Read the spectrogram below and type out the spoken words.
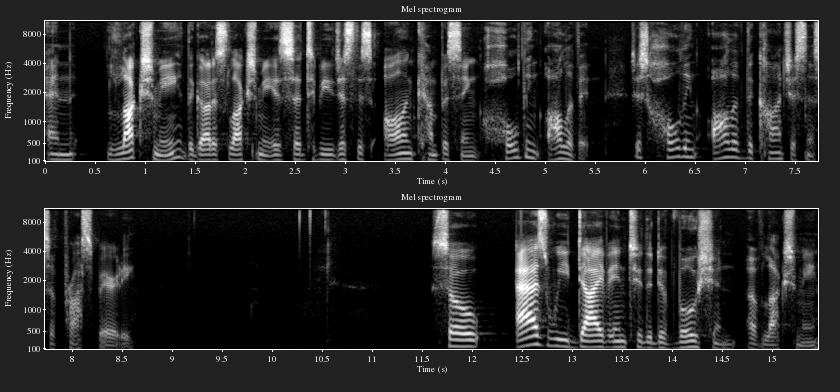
And Lakshmi, the goddess Lakshmi, is said to be just this all encompassing, holding all of it just holding all of the consciousness of prosperity. So, as we dive into the devotion of Lakshmi,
